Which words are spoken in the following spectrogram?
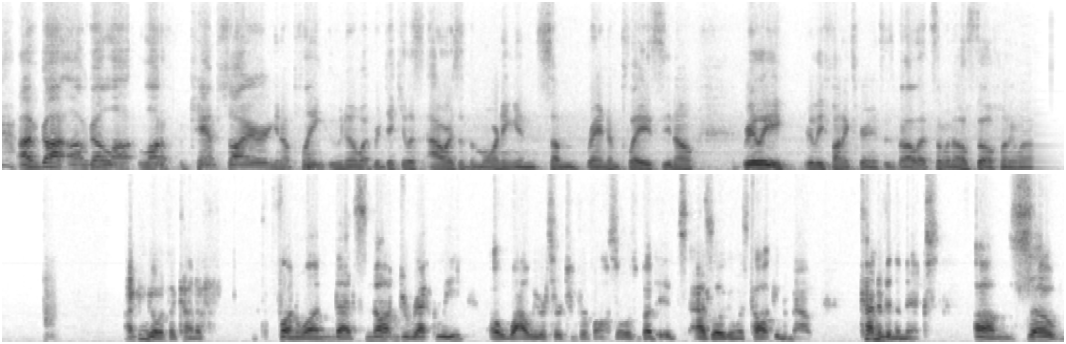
I've got I've got a lot, lot of campfire, you know, playing Uno at ridiculous hours of the morning in some random place, you know, really really fun experiences. But I'll let someone else tell a funny one. I can go with a kind of fun one that's not directly a while we were searching for fossils, but it's as Logan was talking about, kind of in the mix. Um, so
